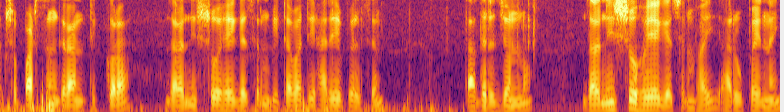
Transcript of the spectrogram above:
একশো পার্সেন্ট গ্যারান্টি করা, যারা নিঃস্ব হয়ে গেছেন, বিটাবাটি হারিয়ে ফেলছেন, তাদের জন্য। যারা নিঃস্ব হয়ে গেছেন ভাই, আর উপায় নাই।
